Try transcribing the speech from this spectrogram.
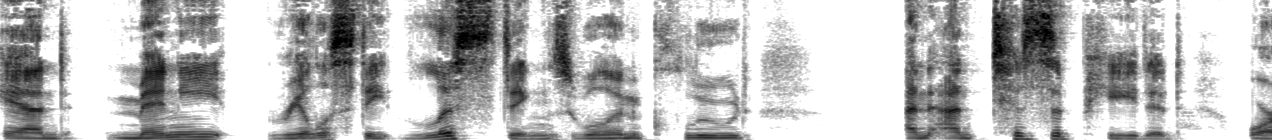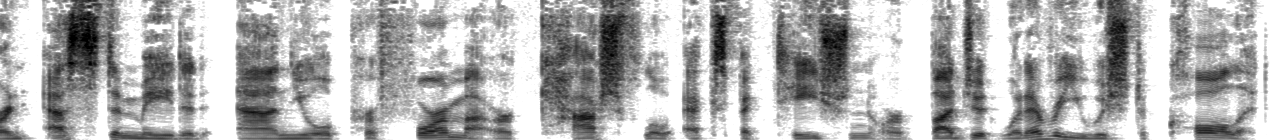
And many real estate listings will include an anticipated or an estimated annual pro forma or cash flow expectation or budget, whatever you wish to call it.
